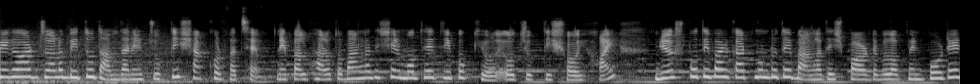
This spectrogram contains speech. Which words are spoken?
মেগাওয়াট জলবিদ্যুৎ আমদানির চুক্তি স্বাক্ষর হচ্ছে নেপাল, ভারত ও বাংলাদেশের মধ্যে ত্রিপক্ষীয় ও চুক্তি সই হয়। বৃহস্পতিবার কাঠমান্ডুতে বাংলাদেশ পাওয়ার ডেভেলপমেন্ট বোর্ডের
